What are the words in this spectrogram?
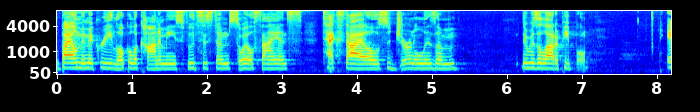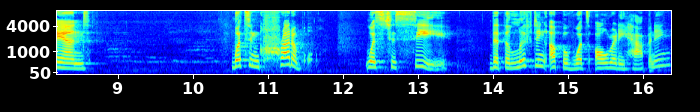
Biomimicry, local economies, food systems, soil science, textiles, journalism. There was a lot of people. And what's incredible was to see that the lifting up of what's already happening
